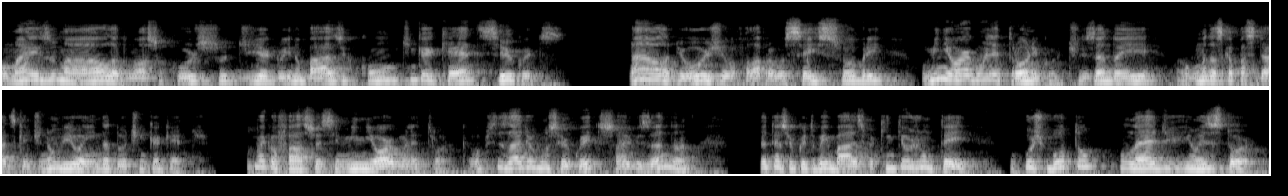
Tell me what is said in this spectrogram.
com mais uma aula do nosso curso de Arduino básico com Tinkercad Circuits. Na aula de hoje eu vou falar para vocês sobre o mini órgão eletrônico, utilizando aí algumas das capacidades que a gente não viu ainda do Tinkercad. Como é que eu faço esse mini órgão eletrônico? Eu vou precisar de alguns circuitos, só revisando, né? Eu tenho um circuito bem básico aqui em que eu juntei um push button, um LED e um resistor.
